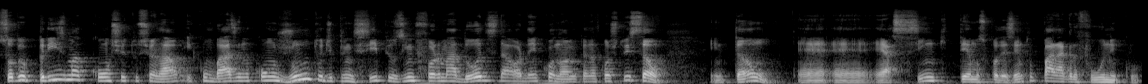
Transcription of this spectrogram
sob o prisma constitucional e com base no conjunto de princípios informadores da ordem econômica na Constituição. Então, é, é, é, assim que temos, por exemplo, o parágrafo único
